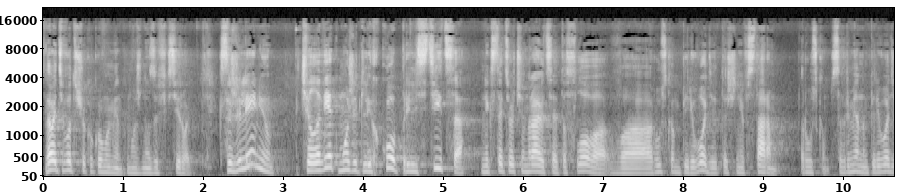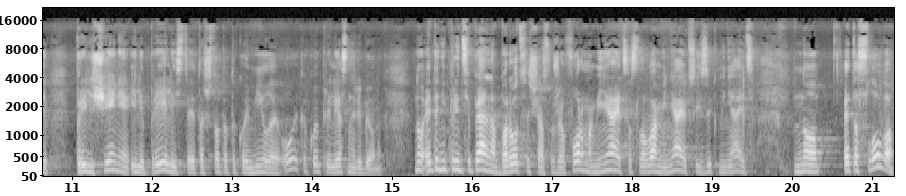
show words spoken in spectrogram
Давайте вот еще какой момент можно зафиксировать. К сожалению, человек может легко прельститься. Мне, кстати, очень нравится это слово в русском переводе, точнее в старом русском, в современном переводе прельщение или прелесть, это что-то такое милое. Ой, какой прелестный ребенок. Но это не принципиально бороться сейчас уже. Форма меняется, слова меняются, язык меняется. Но это слово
